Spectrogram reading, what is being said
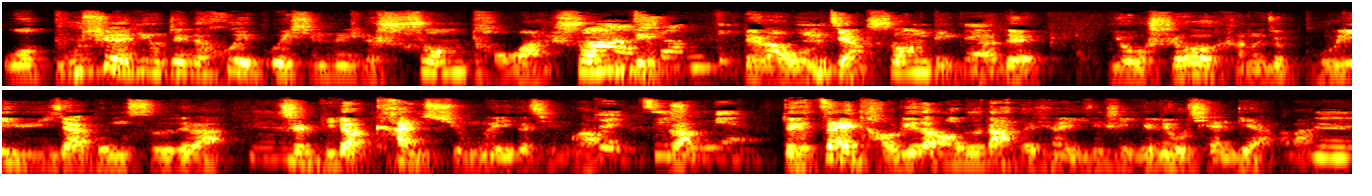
我不确定这个会不会形成一个双头啊，双顶，啊双顶，对吧？我们讲双顶的，对，有时候可能就不利于一家公司，对吧？嗯是比较看熊的一个情况。对吧术面，对，再考虑到澳洲大盘现在已经是一个六千点了嘛，嗯，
